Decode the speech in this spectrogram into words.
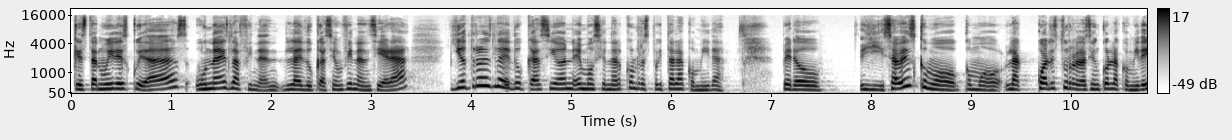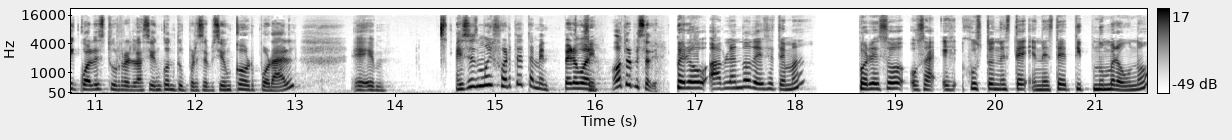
que están muy descuidadas. Una es la, educación financiera y otro es la educación emocional con respecto a la comida. Pero, ¿y sabes cómo, cómo la, cuál es tu relación con la comida y cuál es tu relación con tu percepción corporal? Eh, ese es muy fuerte también. Pero bueno, Sí. otro episodio. Pero hablando de ese tema, por eso, o sea, eh, justo en este, en este tip número uno,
